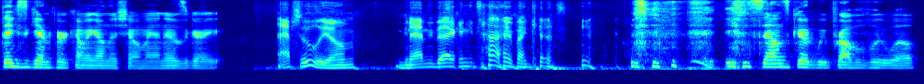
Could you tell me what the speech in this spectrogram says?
thanks again for coming on the show, man. It was great. Absolutely. Um, you can have me back anytime, I guess. it sounds good. We probably will.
